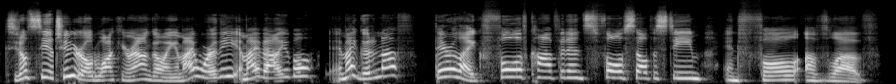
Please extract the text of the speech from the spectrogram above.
Because you don't see a two year old walking around going, Am I worthy? Am I valuable? Am I good enough? They're like full of confidence, full of self esteem, and full of love.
